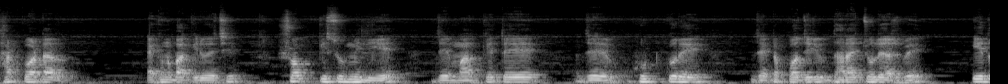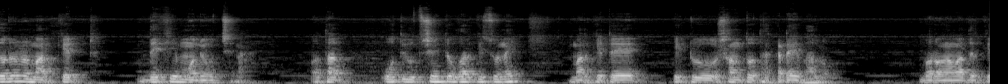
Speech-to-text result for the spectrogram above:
থার্ড কোয়ার্টার এখনও বাকি রয়েছে। সব কিছু মিলিয়ে যে মার্কেটে যে হুট করে যে একটা পজিটিভ ধারায় চলে আসবে, এ ধরনের মার্কেট দেখে মনে হচ্ছে না। অর্থাৎ অতি উৎসাহিত হওয়ার কিছু নেই। মার্কেটে একটু শান্ত থাকাটাই ভালো। বরং আমাদেরকে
